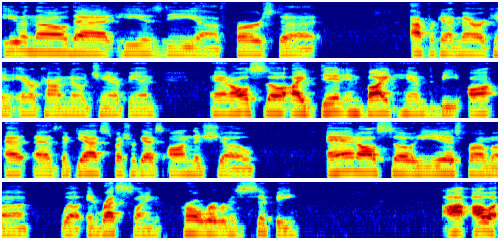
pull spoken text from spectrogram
even though that he is the uh, first uh, African American Intercontinental Champion, and also I did invite him to be on as, as the guest, special guest on the show, and also he is from uh well in wrestling Pearl River, Mississippi. I, I would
